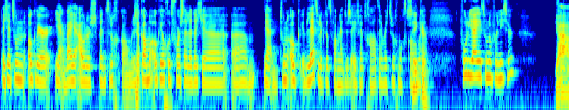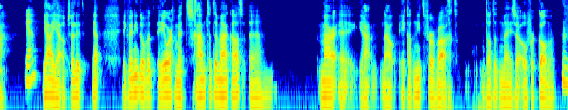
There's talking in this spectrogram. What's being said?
dat jij toen ook weer ja, bij je ouders bent teruggekomen. Dus Ja. ik kan me ook heel goed voorstellen dat je ehm, ja, toen ook letterlijk dat vangnet dus even hebt gehad en weer terug mocht komen. Zeker. Voelde jij je toen een verliezer? Ja, Ja? ja, ja, absoluut. Ja. Ik weet niet of het heel erg met schaamte te maken had. ehm, maar eh, ja, nou, ik had niet verwacht dat het mij zou overkomen. Mhm.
